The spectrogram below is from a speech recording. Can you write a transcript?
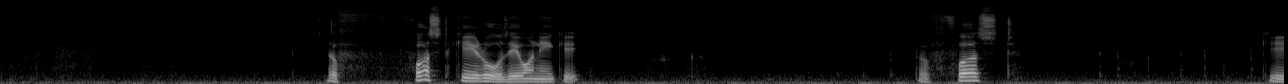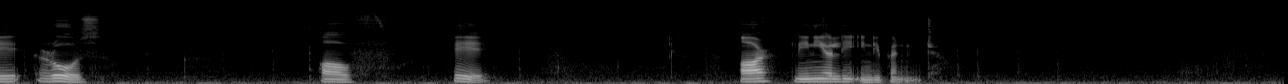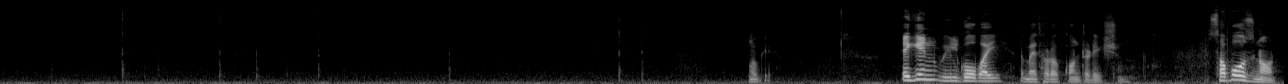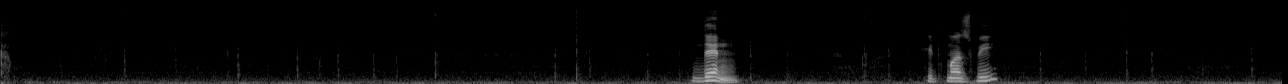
the first k rows A 1 A k the first k rows of A are linearly independent. Okay. Again we will go by the method of contradiction. Suppose not. Then it must be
